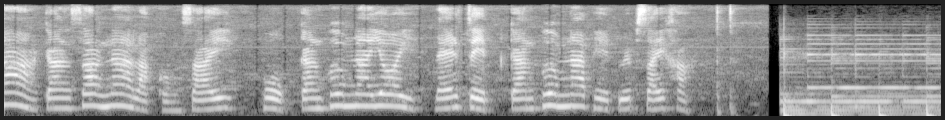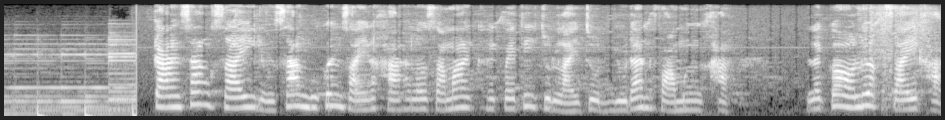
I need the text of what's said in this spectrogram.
5. การสร้างหน้าหลักของไซต์ 6. การเพิ่มหน้าย่อย และ 7. การเพิ่มหน้าเพจเว็บไซต์ค่ะ การสร้างไซต์หรือสร้าง Google Site นะคะ เราสามารถคลิกไปที่จุดหลายจุดอยู่ด้านขวามือค่ะ แล้วก็เลือกไซต์ค่ะ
